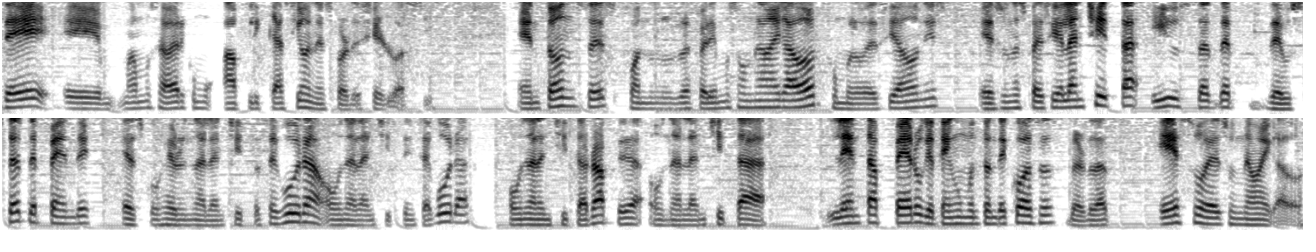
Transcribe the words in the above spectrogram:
de, eh, vamos a ver, como aplicaciones, por decirlo así. Entonces, cuando nos referimos a un navegador, como lo decía Donis, es una especie de lanchita y usted de, usted depende escoger una lanchita segura o una lanchita insegura o una lanchita rápida o una lanchita lenta pero que tenga un montón de cosas, ¿verdad? Eso es un navegador.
